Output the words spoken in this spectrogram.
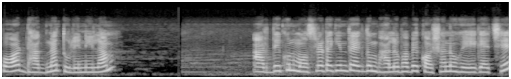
পর ঢাকনা তুলে নিলাম। আর দেখুন, মশলাটা কিন্তু একদম ভালোভাবে কষানো হয়ে গেছে।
